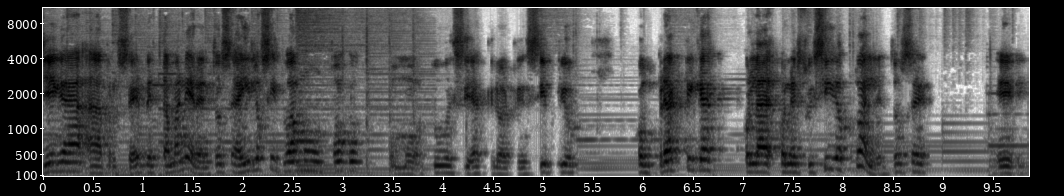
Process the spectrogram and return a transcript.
llega a proceder de esta manera. Entonces ahí lo situamos un poco, como tú decías creo al principio, con prácticas con, con el suicidio actual. Entonces eh,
